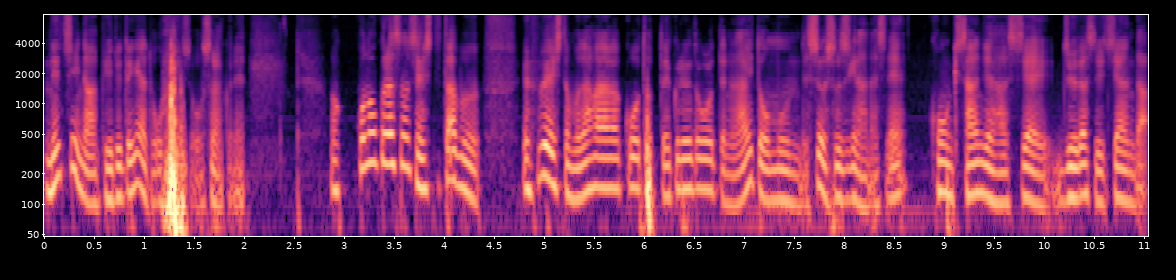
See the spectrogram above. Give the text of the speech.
う、熱意のアピール的なところでしょ、おそらくね。まあ、このクラスの選手って多分 FA してもなかなかこう取ってくれるところってのはないと思うんですよ、正直な話ね。今季38試合、10打数1安打、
